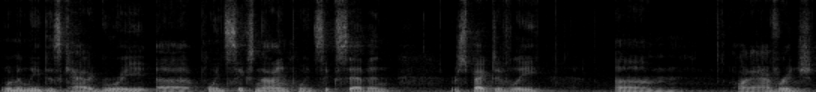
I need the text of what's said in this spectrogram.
Women lead this category uh, 0.69, 0.67, respectively, um, on average.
